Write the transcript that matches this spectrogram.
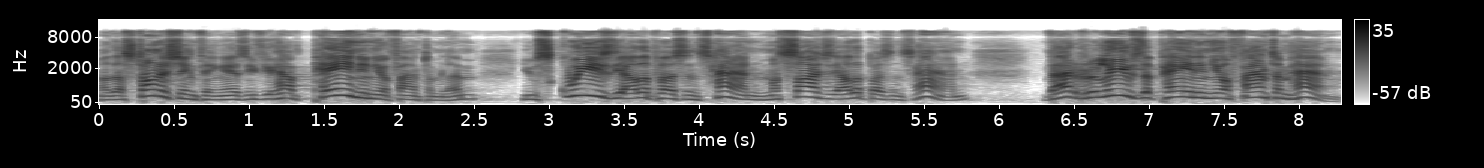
Now the astonishing thing is, if you have pain in your phantom limb, you squeeze the other person's hand, massage the other person's hand, that relieves the pain in your phantom hand.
